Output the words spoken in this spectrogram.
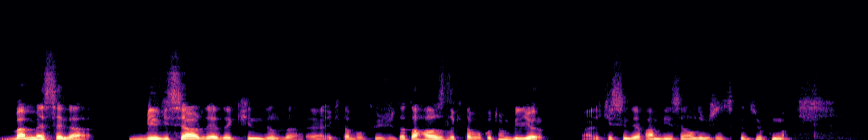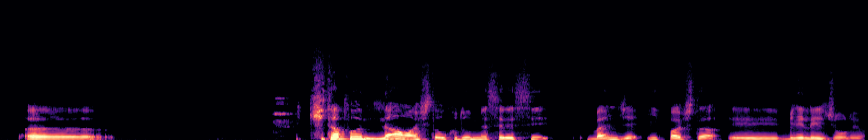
ben mesela bilgisayarda ya da Kindle'da e, kitap okuyucuda daha hızlı kitap okuduğumu biliyorum. Yani ikisini de yapan bir insan olduğu için sıkıntı yok ama e, kitabı ne amaçla okuduğum meselesi bence ilk başta e, belirleyici oluyor.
